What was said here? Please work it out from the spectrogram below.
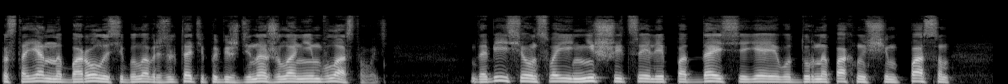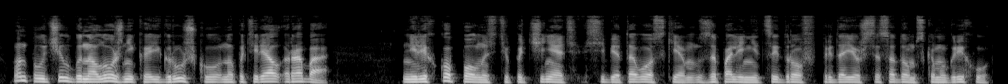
постоянно боролась и была в результате побеждена желанием властвовать. Добейся он своей низшей цели, поддайся я его дурнопахнущим пасом, он получил бы наложника, игрушку, но потерял раба. Нелегко полностью подчинять себе того, с кем за поленницей дров предаешься садомскому греху.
